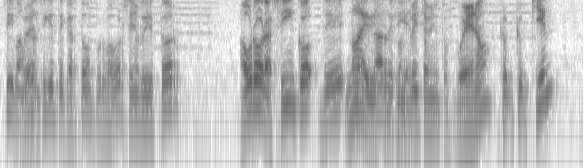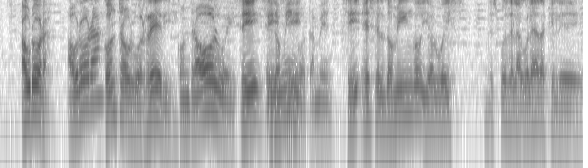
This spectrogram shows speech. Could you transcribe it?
Sí, vamos al siguiente cartón, por favor, señor director. Aurora, 5 de No la hay, el tarde con siguiente. 30 minutos. Bueno, ¿Quién? Aurora, Aurora contra Always Ready. contra Always. Sí, el sí, domingo sí. también. Sí, es el domingo y Always, después de la goleada que le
